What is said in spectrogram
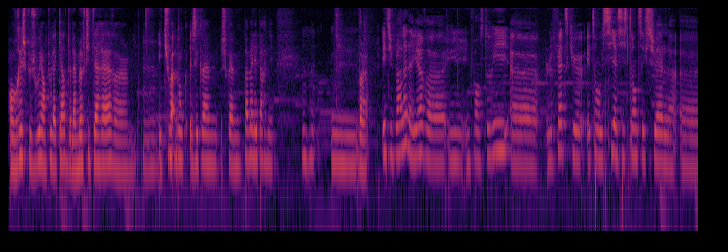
en vrai, je peux jouer un peu la carte de la meuf littéraire. Mhm. Et tu vois, donc j'ai quand même, je suis quand même pas mal épargnée. Mhm. voilà. Et tu parlais d'ailleurs euh, une, fois en story euh, le fait que étant aussi assistante sexuelle euh,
